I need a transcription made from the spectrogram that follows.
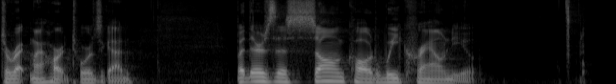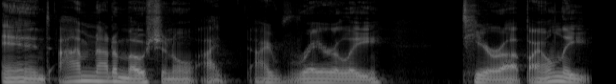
direct my heart towards God. But there's this song called We Crown You. And I'm not emotional. I, I rarely tear up. I only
